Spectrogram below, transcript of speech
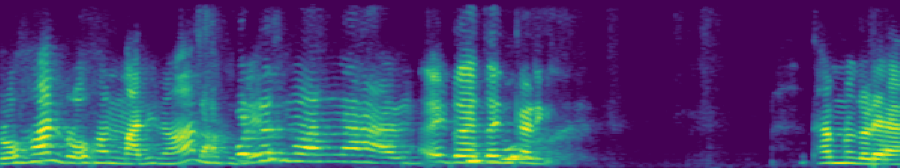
रोहन रोहन मारी ना काढी. थांब ना गड्या.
